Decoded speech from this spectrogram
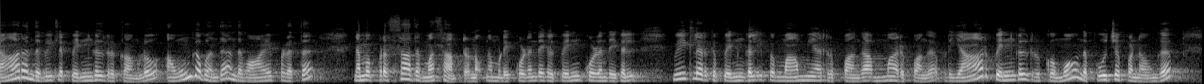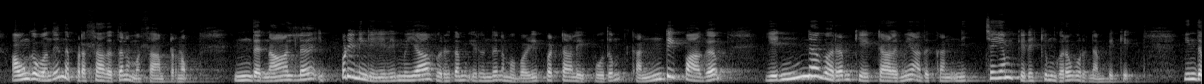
யார் அந்த வீட்டில் பெண்கள் இருக்காங்களோ அவங்க வந்து அந்த வாழைப்பழத்தை நம்ம பிரசாதமாக சாப்பிடணும். நம்முடைய குழந்தைகள் பெண் குழந்தைகள் வீட்டில் இருக்க பெண்கள் இப்போ மாமியார் இருப்பாங்க அம்மா இருப்பாங்க அப்படி யார் பெண்கள் இருக்கோமோ அந்த பூஜை பண்ணவங்க அவங்க வந்து இந்த பிரசாதத்தை நம்ம சாப்பிட்றணும் இந்த நாளில் இப்படி நீங்கள் எளிமையாக விரதம் இருந்து நம்ம வழிபட்டாலே போதும். கண்டிப்பாக என்ன வரம் கேட்டாலுமே அது கண் நிச்சயம் கிடைக்குங்கிற ஒரு நம்பிக்கை. இந்த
